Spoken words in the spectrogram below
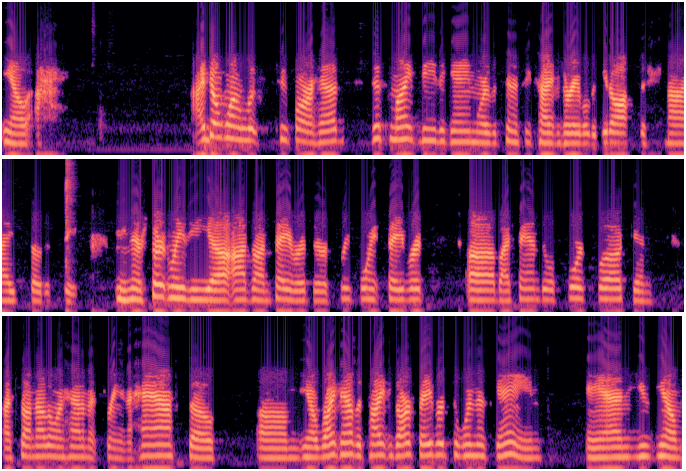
you know I don't want to look too far ahead. This might be the game where the Tennessee Titans are able to get off the schneid, so to speak. I mean, they're certainly the uh, odds-on favorite. They're a three-point favorite uh, by FanDuel Sportsbook, and I saw another one had them at three and a half. So, um, you know, right now the Titans are favored to win this game. And you, you know,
